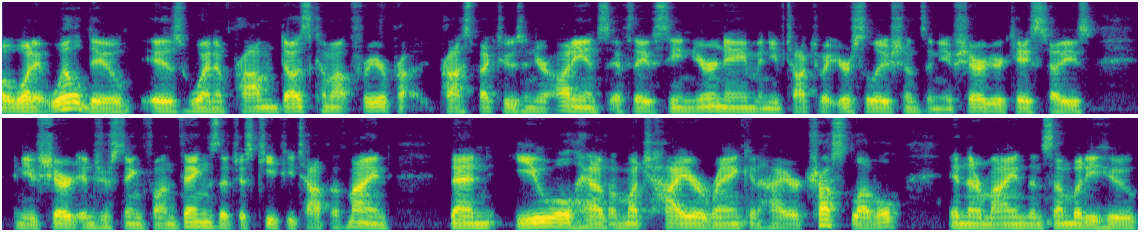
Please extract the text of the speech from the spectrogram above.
But what it will do is when a problem does come up for your pro- prospect who's in your audience, if they've seen your name and you've talked about your solutions and you've shared your case studies and you've shared interesting, fun things that just keep you top of mind, then you will have a much higher rank and higher trust level in their mind than somebody who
